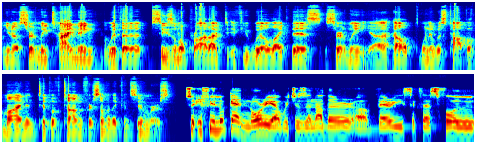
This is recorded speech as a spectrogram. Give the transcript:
you know certainly timing with a seasonal product if you will like this certainly uh, helped when it was top of mind and tip of tongue for some of the consumers so if you look at noria which is another uh, very successful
